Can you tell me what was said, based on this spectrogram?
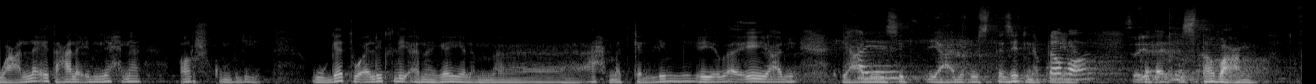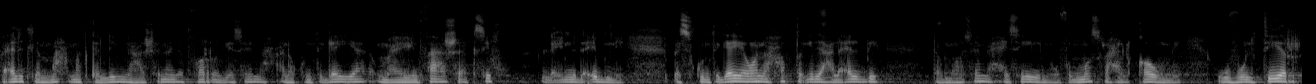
وعلقت على إن إحنا ارش complete. وجت وقالت لي أنا جاية لما أحمد كلمني. هي بقى إيه يعني؟ يعني. ست يعني أستاذتنا كلنا. طبعا. فقالت طبعا. فقالت لما أحمد كلمني عشان أجي أتفرج يا سامح أنا كنت جاية ما ينفعش أكسفه لأن ده ابني. بس كنت جاية وأنا حاطة إيدي على قلبي. طب ما هو سامح حسين وفي المسرح القومي وفولتير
